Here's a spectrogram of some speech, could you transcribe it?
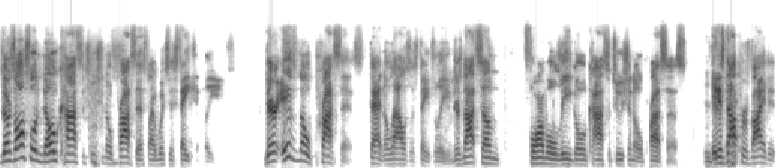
there's also no constitutional process by which a state can leave. There is no process that allows a state to leave. There's not some formal, legal, constitutional process. Is it is that- not provided.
